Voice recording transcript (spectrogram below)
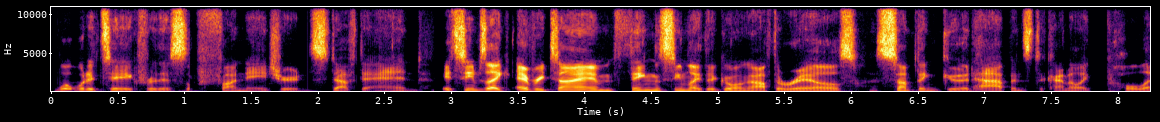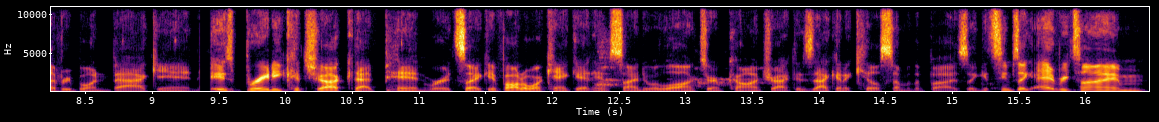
What would it take for this fun natured stuff to end? It seems like every time things seem like they're going off the rails, something good happens to kind of like pull everyone back in. Is Brady Tkachuk that pin where it's like, if Ottawa can't get him signed to a long term contract, is that going to kill some of the buzz? Like, it seems like every time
